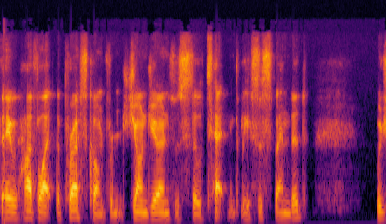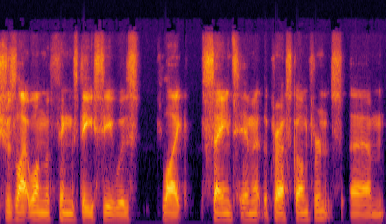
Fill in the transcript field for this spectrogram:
they had like the press conference. Jon Jones was still technically suspended, which was like one of the things DC was like saying to him at the press conference. Um,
